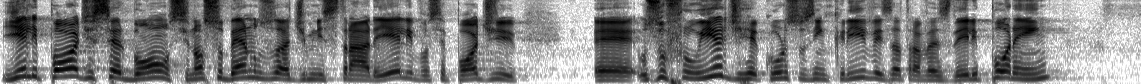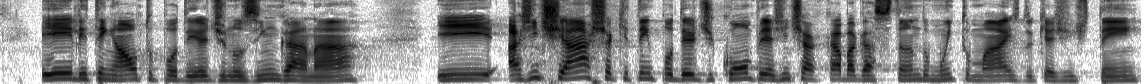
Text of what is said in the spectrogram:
E ele pode ser bom, se nós soubermos administrar ele, você pode é, usufruir de recursos incríveis através dele, porém, ele tem alto poder de nos enganar e a gente acha que tem poder de compra e a gente acaba gastando muito mais do que a gente tem.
